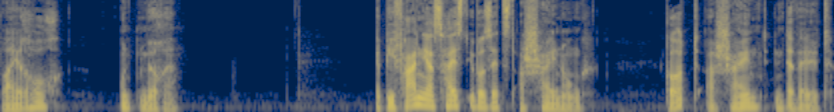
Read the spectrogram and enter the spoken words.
Weihrauch und Myrrhe. Epiphanias heißt übersetzt Erscheinung. Gott erscheint in der Welt.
